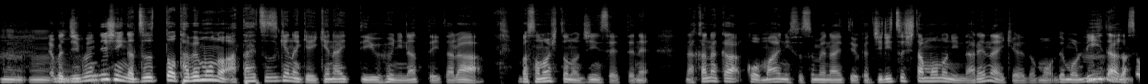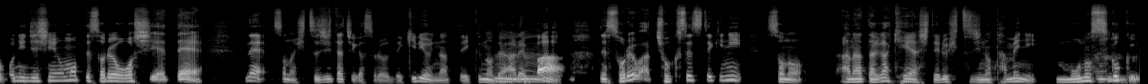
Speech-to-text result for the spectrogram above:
うんうんうんやっぱ自分自身がずっと食べ物を与え続けなきゃいけないっていう風になっていたら、やっぱその人の人生ってね、なかなかこう前に進めないというか自立したものになれないけれども、でもリーダーがそこに自信を持ってそれを教えて、ね、その羊たちがそれをできるようになっていくのであれば、でそれは直接的にそのあなたがケアしてる羊のためにものすごく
